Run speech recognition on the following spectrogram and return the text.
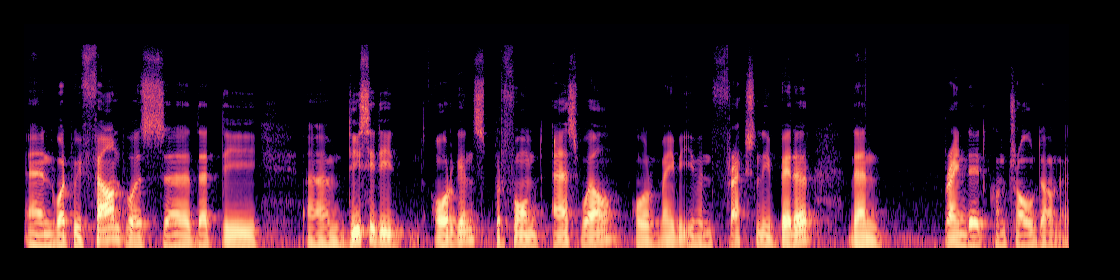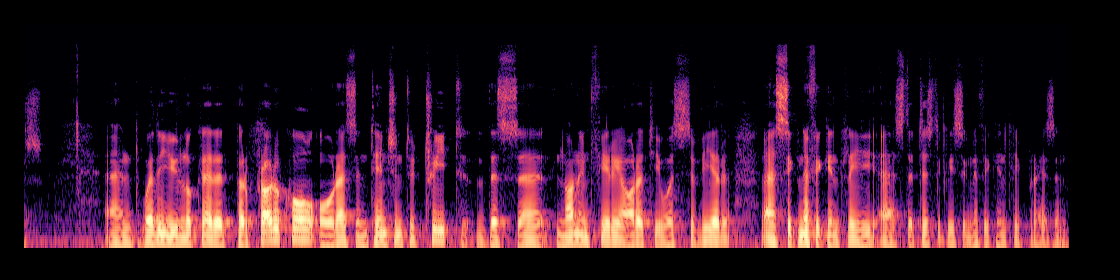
And what we found was uh, that the um, DCD organs performed as well, or maybe even fractionally better, than brain dead control donors. And whether you look at it per protocol or as intention to treat, this uh, non-inferiority was severe, uh, significantly, uh, statistically significantly present.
